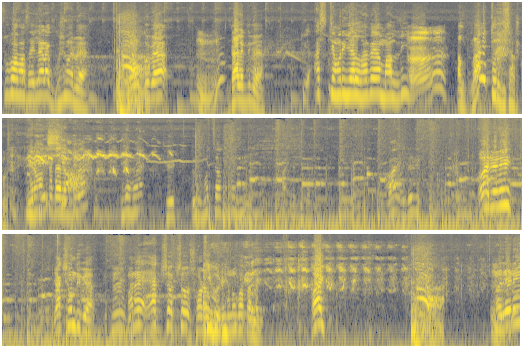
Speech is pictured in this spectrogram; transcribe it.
সুভা মাছাইলে একটা ঘুষি মারবে। তখন কবে? ডায়লগ দিবে। তুই আজকে আমার ইয়াল হবে মারলি। আল্লাহ তোর বিচার করে। এরকম একটা ডায়লগ দিবে। ঠিক আছে? ঠিক তুমি বুঝছ আচ্ছা ঠিক আছে। Hi ready. ওই রেডি। অ্যাকশন দিবে। মানে একশো একশো শর্ট কোনো কথা নাই। ওই। Ready.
